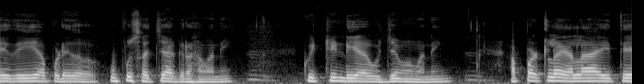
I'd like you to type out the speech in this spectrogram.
ఏది? అప్పుడు ఏదో ఉప్పు సత్యాగ్రహం అని క్విట్ ఇండియా ఉద్యమం అని. అప్పట్లో ఎలా అయితే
